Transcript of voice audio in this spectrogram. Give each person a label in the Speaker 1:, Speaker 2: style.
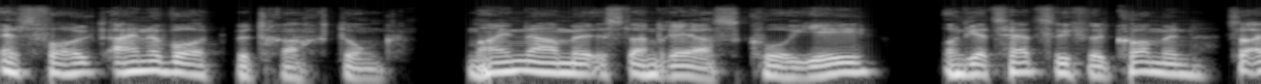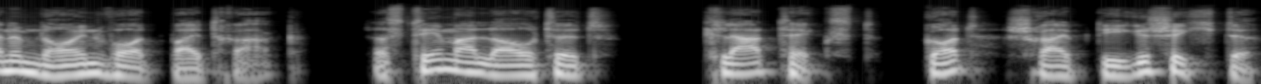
Speaker 1: Es folgt eine Wortbetrachtung. Mein Name ist Andreas Courier und jetzt herzlich willkommen zu einem neuen Wortbeitrag. Das Thema lautet Klartext. Gott schreibt die Geschichte.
